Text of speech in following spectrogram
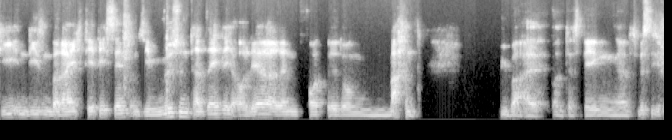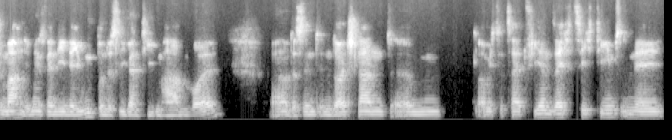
die in diesem Bereich tätig sind und sie müssen tatsächlich auch Lehrerinnenfortbildung machen. Überall. Und deswegen, äh, das müssen sie schon machen, übrigens, wenn die in der Jugendbundesliga ein Team haben wollen. Ja, das sind in Deutschland ähm, glaube ich, zurzeit 64 Teams in der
